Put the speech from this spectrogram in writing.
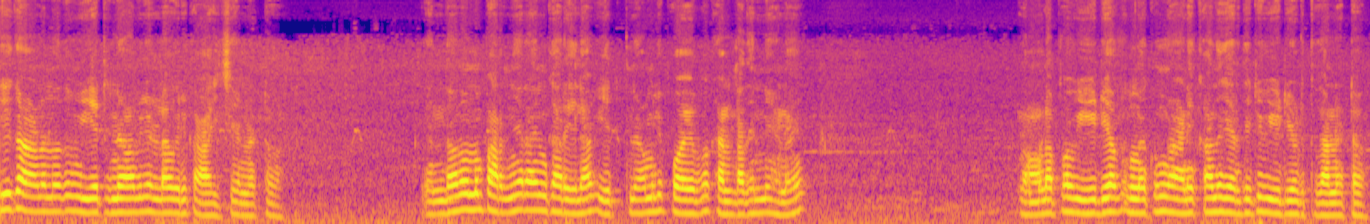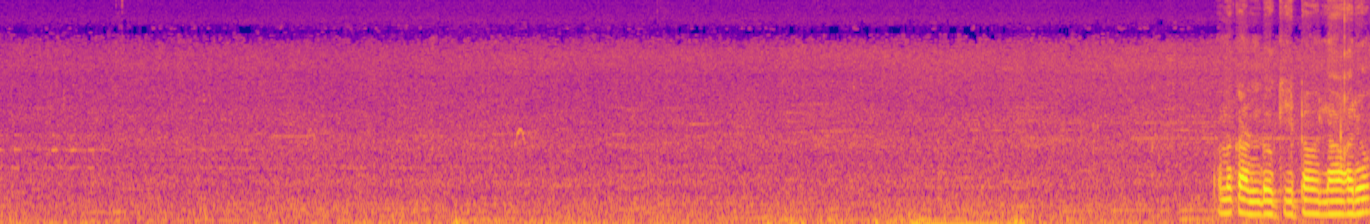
ഈ കാണുന്നതും വിയറ്റ്നാമിലുള്ള ഒരു കാഴ്ചയാണ് കേട്ടോ. എന്താണെന്നൊന്നും പറഞ്ഞു തരാൻ എനിക്കറിയില്ല. വിയറ്റ്നാമിൽ പോയപ്പോൾ കണ്ടത് തന്നെയാണ്. നമ്മളപ്പോൾ വീഡിയോ നിങ്ങൾക്കും കാണിക്കാമെന്ന് കരുതിയിട്ട് വീഡിയോ എടുത്തതാണ് കേട്ടോ. ഒന്ന് കണ്ടു നോക്കിയിട്ടോ എല്ലാവരും.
